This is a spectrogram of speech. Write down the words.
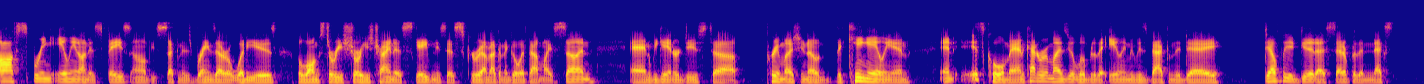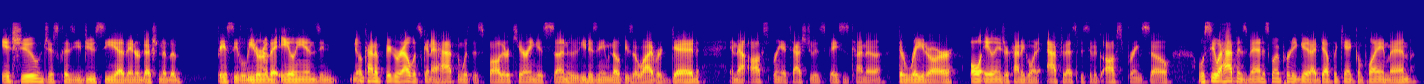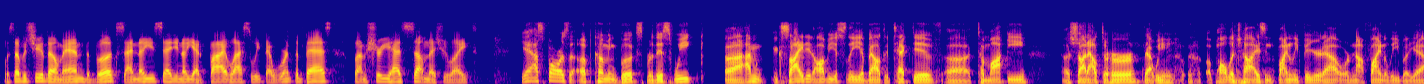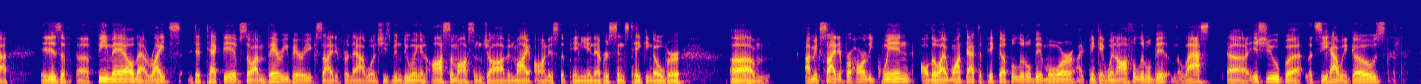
offspring alien on his face. I don't know if he's sucking his brains out or what he is but long story short he's trying to escape and he says screw it. I'm not going to go without my son. And we get introduced to pretty much you know the king alien. And it's cool man. It kind of reminds you a little bit of the alien movies back in the day. Definitely a good uh, setup for the next issue just because you do see uh, the introduction of the basically leader of the aliens and you know kind of figure out what's going to happen with his father carrying his son who he doesn't even know if he's alive or dead. And that offspring attached to his face is kind of the radar. All aliens are kind of going after that specific offspring. So we'll see what happens man. It's going pretty good. I definitely can't complain man. What's up with you though man? The books? I know you said you know you had five last week that weren't the best but i'm sure you had something that you liked Yeah, as far as the upcoming books for this week, uh, I'm excited, obviously, about Detective uh, Tamaki. Uh, shout out to her that we apologize and finally figured out, or not finally, but yeah, it is a, a female that writes detective. So I'm very, very excited for that one. She's been doing an awesome, awesome job, in my honest opinion, ever since taking over. Um, I'm excited for Harley Quinn, although I want that to pick up a little bit more. I think it went off a little bit in the last uh, issue, but let's see how it goes.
